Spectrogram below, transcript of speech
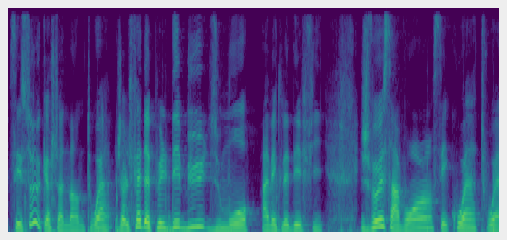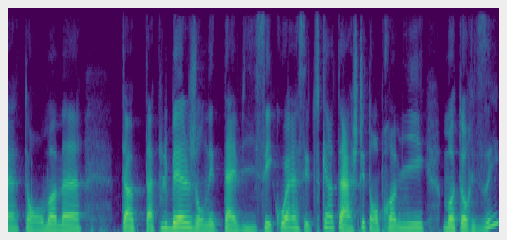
c'est sûr que je te demande toi. Je le fais depuis le début du mois avec le défi. Je veux savoir c'est quoi, toi, ton moment ta, plus belle journée de ta vie? C'est quoi? C'est-tu quand tu as acheté ton premier motorisé?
